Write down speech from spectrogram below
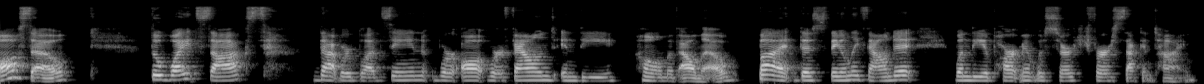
Also, the white socks that were bloodstained were all were found in the home of Elmo, but this they only found it when the apartment was searched for a second time.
